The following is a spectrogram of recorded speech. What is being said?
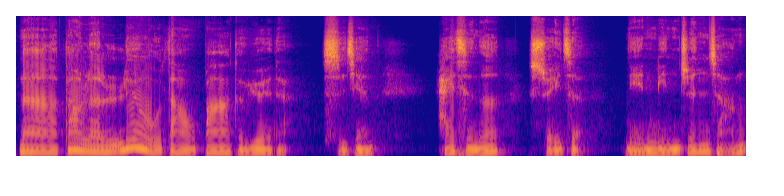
那到了六到八个月的。时间，孩子呢，随着年龄增长，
